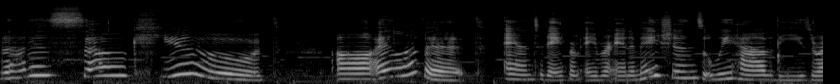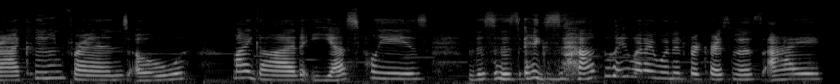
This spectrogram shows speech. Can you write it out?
That is so cute. Oh, I love it. And today from Abranimations, we have these raccoon friends. Oh my god, yes please. This is exactly what I wanted for Christmas. I,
